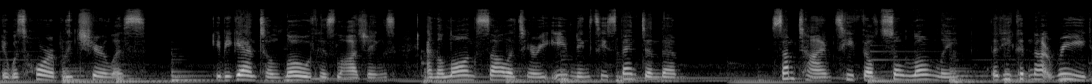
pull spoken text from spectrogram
It was horribly cheerless. He began to loathe his lodgings and the long solitary evenings he spent in them. Sometimes he felt so lonely that he could not read,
